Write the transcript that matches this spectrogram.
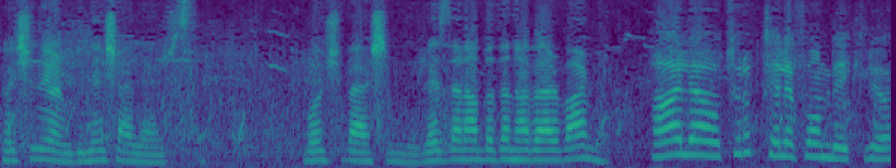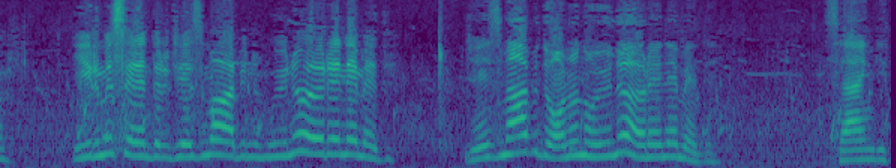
Kaşınıyorum güneş alerjisi. Boş ver şimdi. Rezan abladan haber var mı? Hala oturup telefon bekliyor. 20 senedir Cezmi abinin huyunu öğrenemedi. Cezmi abi de onun oyunu öğrenemedi. Sen git.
